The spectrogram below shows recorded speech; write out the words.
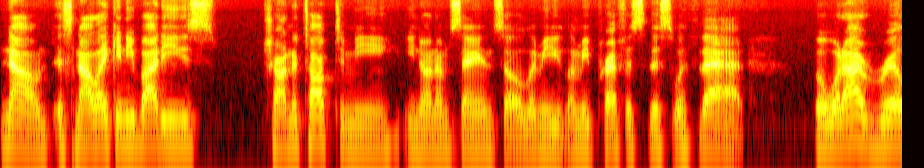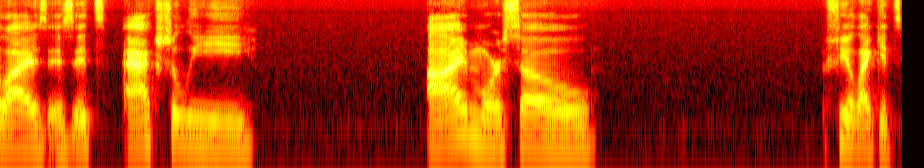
now it's not like anybody's trying to talk to me, you know what I'm saying? So let me let me preface this with that. But what I realize is it's actually I more so feel like it's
